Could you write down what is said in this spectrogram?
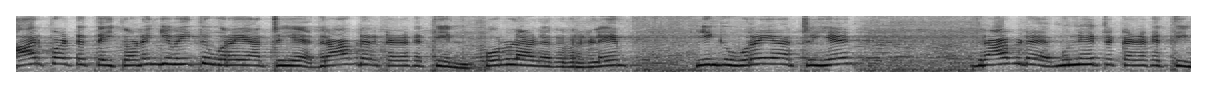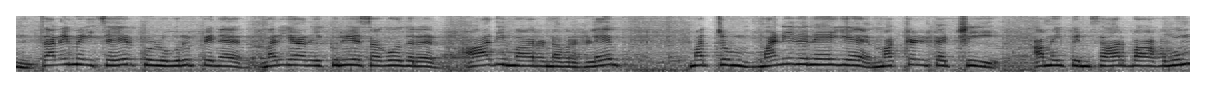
ஆர்ப்பாட்டத்தை தொடங்கி வைத்து உரையாற்றிய திராவிடர் கழகத்தின் பொருளாளர் அவர்களே இங்கு உரையாற்றிய திராவிட முன்னேற்றக் கழகத்தின் தலைமை செயற்குழு உறுப்பினர் மரியாதைக்குரிய சகோதரர் ஆதிமாறன் அவர்களே மற்றும் மனிதநேய மக்கள் கட்சி அமைப்பின் சார்பாகவும்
